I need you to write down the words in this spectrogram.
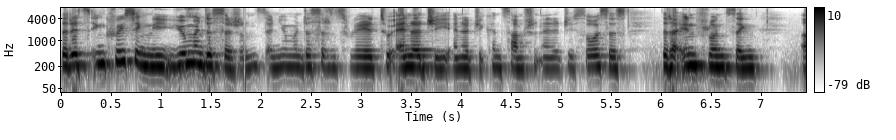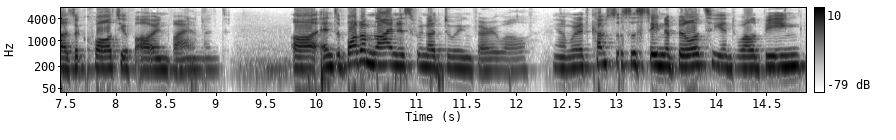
that it's increasingly human decisions and human decisions related to energy, energy consumption, energy sources that are influencing uh, the quality of our environment. Uh, and the bottom line is we're not doing very well. You know, when it comes to sustainability and well-being,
